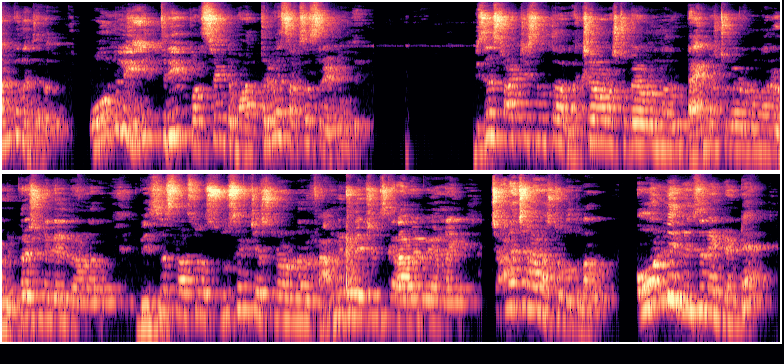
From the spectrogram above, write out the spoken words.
అనుకున్న జరగదు. ఓన్లీ త్రీ పర్సెంట్ మాత్రమే సక్సెస్ రేట్ ఉంది. బిజినెస్ స్టార్ట్ చేసిన తర్వాత లక్షలు నష్టపోయే ఉన్నారు టైం నష్టపోయే ఉన్నారు డిప్రెషన్కి వెళ్ళిపోయి ఉన్నారు బిజినెస్ లాస్ట్లో సూసైడ్ చేస్తున్న ఉన్నారు ఫ్యామిలీ రిలేషన్స్ ఖరాబ్ అయిపోయి ఉన్నాయి చాలా చాలా నష్టపోతున్నారు. ఓన్లీ రీజన్ ఏంటంటే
